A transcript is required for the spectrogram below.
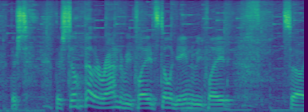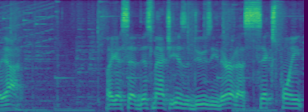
there's there's still another round to be played, still a game to be played. So yeah. Like I said, this match is a doozy. They're at a six point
